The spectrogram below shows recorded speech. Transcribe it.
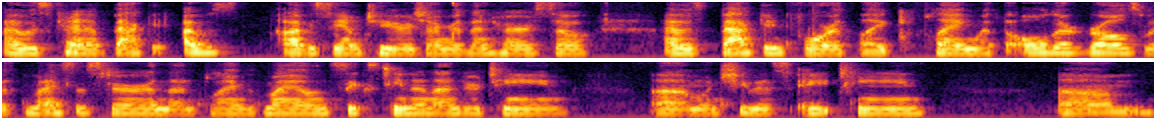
I was kind of back. I was obviously I'm two years younger than her, so I was back and forth, like playing with the older girls with my sister, and then playing with my own 16 and under team um, when she was 18. Um,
